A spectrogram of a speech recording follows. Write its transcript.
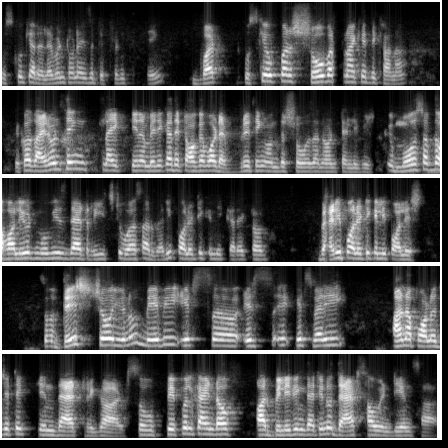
उसको क्या रेलेवेंट होना is a different thing but उसके ऊपर शो बना के दिखाना because I don't think like in America they talk about everything on the shows and on television. Most of the Hollywood movies that reach to us are very politically correct or very politically polished. So this show, you know, maybe it's uh, it's it's very unapologetic in that regard. So people kind of are believing that you know that's how Indians are.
